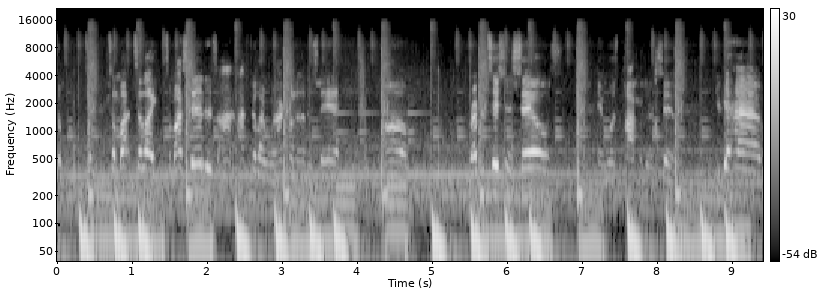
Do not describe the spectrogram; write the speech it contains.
To, to, to my to like to my standards, I, I feel like when I come to understand, um, repetition sells and what's popular sells. You can have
